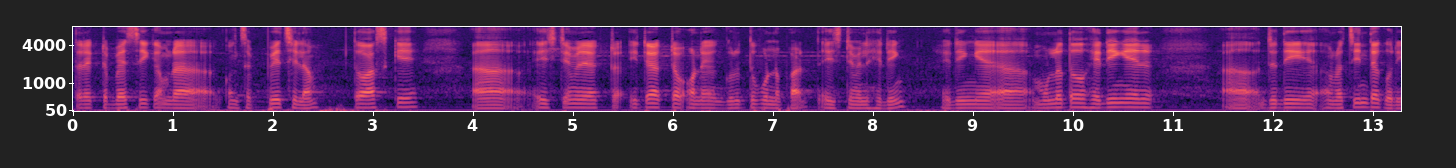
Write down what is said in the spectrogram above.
তার একটা বেসিক আমরা কনসেপ্ট পেয়েছিলাম। তো আজকে এইচটিএমএল একটা, এটা একটা অনেক গুরুত্বপূর্ণ পার্ট এইচটিএমএল হেডিং হেডিংয়ে মূলত হেডিংয়ের যদি আমরা চিন্তা করি,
